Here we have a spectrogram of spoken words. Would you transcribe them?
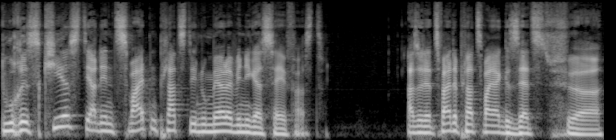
du riskierst ja den zweiten Platz, den du mehr oder weniger safe hast. Also der zweite Platz war ja gesetzt für,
